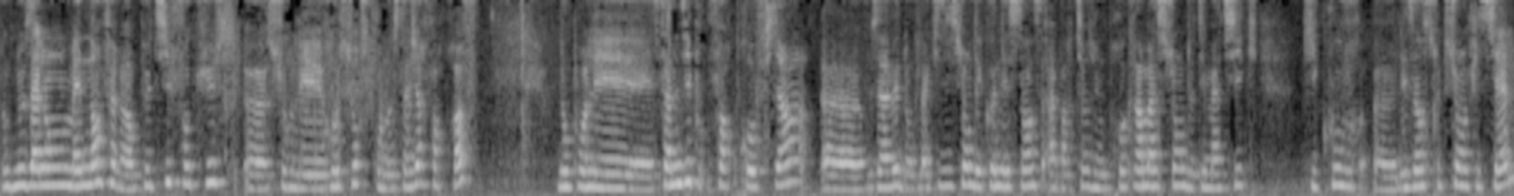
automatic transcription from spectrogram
Donc nous allons maintenant faire un petit focus sur les ressources pour nos stagiaires fort profs. Donc pour les samedis fort profiens, euh, vous avez donc l'acquisition des connaissances à partir d'une programmation de thématiques qui couvre euh, les instructions officielles.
